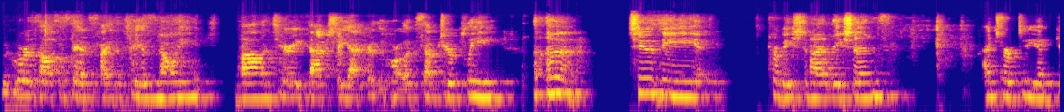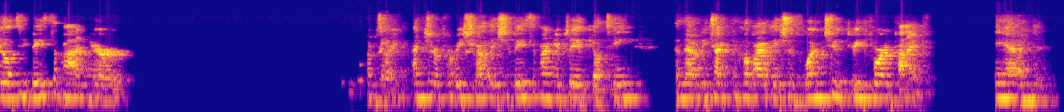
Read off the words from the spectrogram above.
The court is also satisfied the plea is knowing, voluntary, factually accurate. The court will accept your plea to the probation violations. Enter a plea of guilty based upon your I'm sorry, enter a probation violation based upon your plea of guilty, and that would be technical violations one, two, three, four, and five. And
